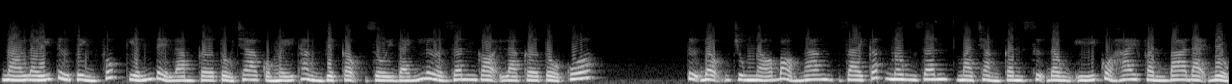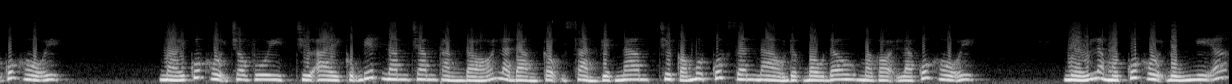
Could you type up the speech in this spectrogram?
Nó lấy từ tỉnh Phúc Kiến để làm cờ tổ cha của mấy thằng Việt Cộng rồi đánh lừa dân gọi là cờ tổ quốc. Tự động chúng nó bỏ ngang giai cấp nông dân mà chẳng cần sự đồng ý của 2 phần 3 đại biểu quốc hội. Nói quốc hội cho vui, chứ ai cũng biết 500 thằng đó là Đảng Cộng sản Việt Nam, chưa có một quốc dân nào được bầu đâu mà gọi là quốc hội. Nếu là một quốc hội đúng nghĩa,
